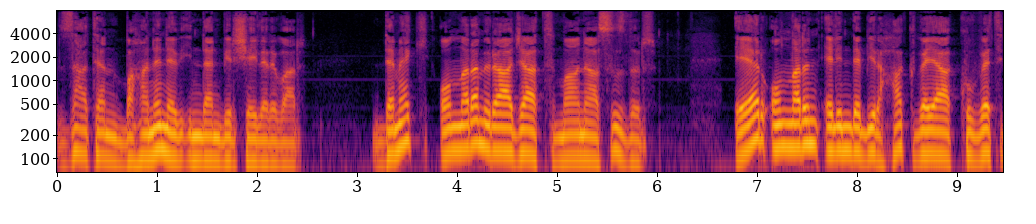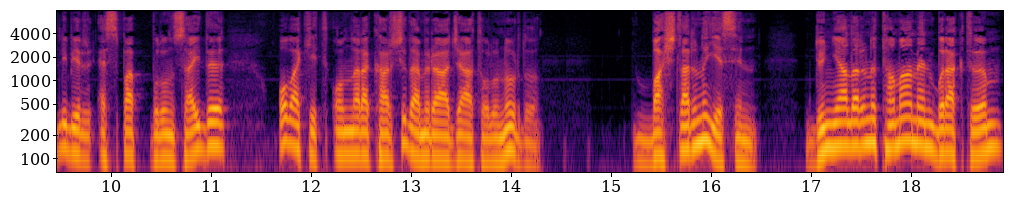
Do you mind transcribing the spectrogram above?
zaten bahane nev'inden bir şeyleri var. Demek onlara müracaat manasızdır. Eğer onların elinde bir hak veya kuvvetli bir esbab bulunsaydı, o vakit onlara karşı da müracaat olunurdu. Başlarını yesin, dünyalarını tamamen bıraktığım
